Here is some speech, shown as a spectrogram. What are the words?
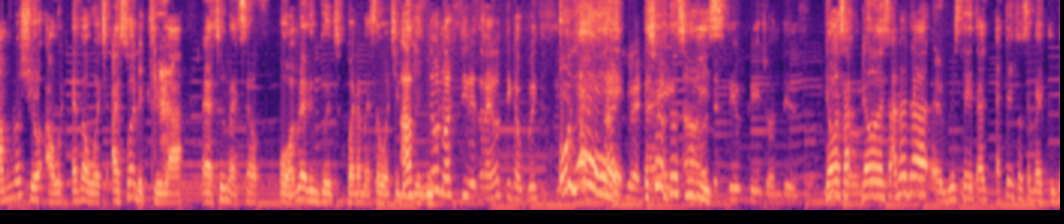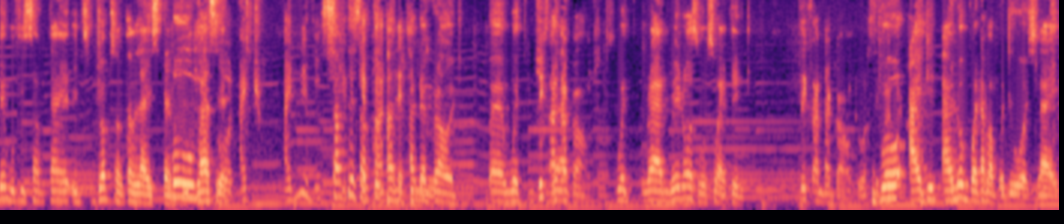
I'm not sure I would ever watch. I saw the trailer and I told myself, "Oh, I'm not even going to bother myself watching this I've movie." still not seen it, and I don't think I'm going to see Oh, it. yeah. You and It's one of those movies. On the same page on this. There was a, there was another uh, recent. I, I think it was a Michael Bay movie. Sometime it dropped sometime like um, oh my last year. god! I tr- I didn't even Something get, something get under, underground uh, with Six Ryan, underground. with Ryan Reynolds also. I think. Six underground. Six Bro, underground. I did. I know bother my body watch like.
